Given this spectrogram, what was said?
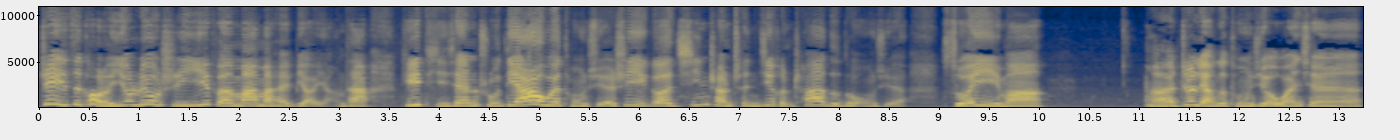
这一次考了又六十一分，妈妈还表扬他，可以体现出第二位同学是一个经常成绩很差的同学。所以嘛，啊，这两个同学完全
